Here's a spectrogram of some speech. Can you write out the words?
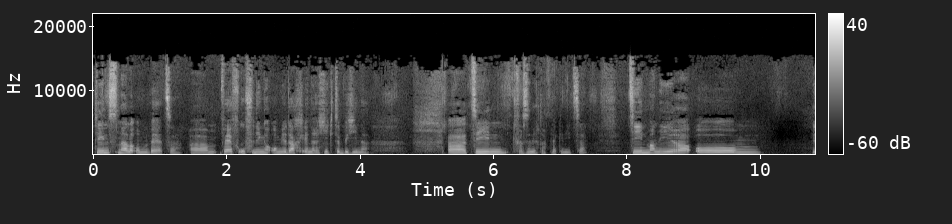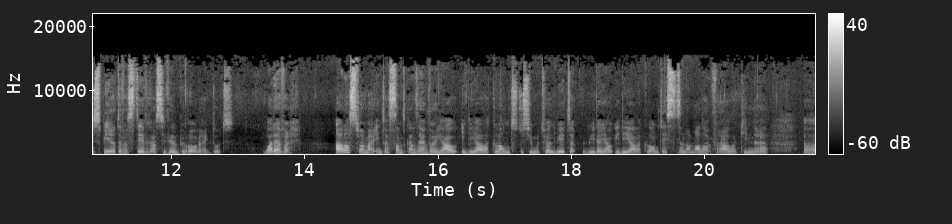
10 snelle ontbijten, um, 5 oefeningen om je dag energiek te beginnen. Uh, eh, 10, ik verzin er ter plekke niets, hè. 10 manieren om je spieren te verstevigen als je veel bureauwerk doet. Whatever alles wat maar interessant kan zijn voor jouw ideale klant. Dus je moet wel weten wie dat jouw ideale klant is. Zijn dat mannen, vrouwen, kinderen? Uh,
